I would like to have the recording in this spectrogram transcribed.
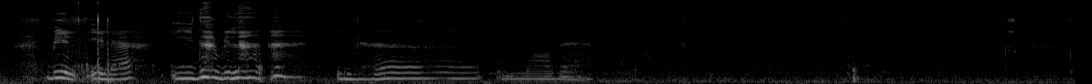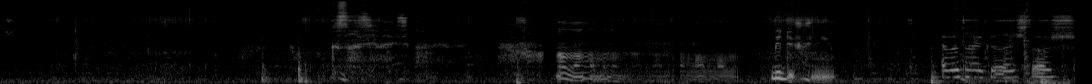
bil ile iyi de bile ile Bir düşüneyim. Evet arkadaşlar.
